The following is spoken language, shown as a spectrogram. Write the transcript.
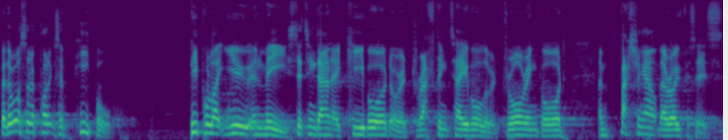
But they're also the products of people. People like you and me sitting down at a keyboard or a drafting table or a drawing board and bashing out their opuses.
